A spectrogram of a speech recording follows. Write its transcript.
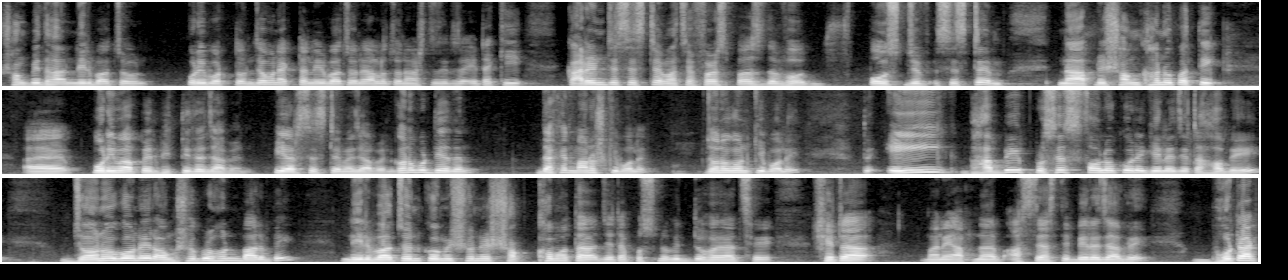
সংবিধান নির্বাচন পরিবর্তন। যেমন একটা নির্বাচনে আলোচনা আসতেছে এটা কি কারেন্ট যে সিস্টেম আছে first past the vote post যে সিস্টেম না আপনি সংখ্যানুপাতিক পরিমাপের ভিত্তিতে যাবেন পিয়ার সিস্টেমে যাবেন। গণভোট দিয়ে দেন। দেখেন মানুষ কি বলে, জনগণ কি বলে। তো এইভাবে প্রসেস ফলো করে গেলে যেটা হবে, জনগণের অংশগ্রহণ বাড়বে, নির্বাচন কমিশনের সক্ষমতা যেটা প্রশ্নবিদ্ধ হয়ে আছে, সেটা মানে আপনার আস্তে আস্তে বেড়ে যাবে। ভোটার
